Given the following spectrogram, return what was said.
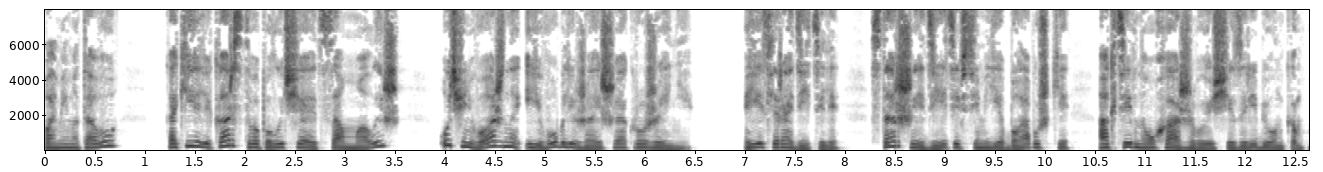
Помимо того, какие лекарства получает сам малыш, очень важно и его ближайшее окружение. Если родители, старшие дети в семье, бабушки, активно ухаживающие за ребенком,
